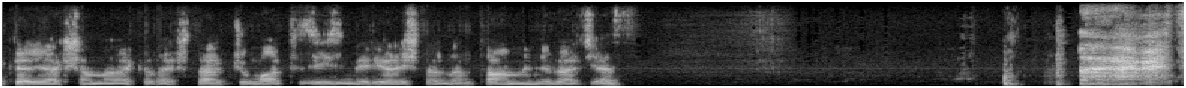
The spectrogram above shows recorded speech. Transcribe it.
tekrar iyi akşamlar arkadaşlar. Cumartesi İzmir yarışlarının tahminini vereceğiz. Evet.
